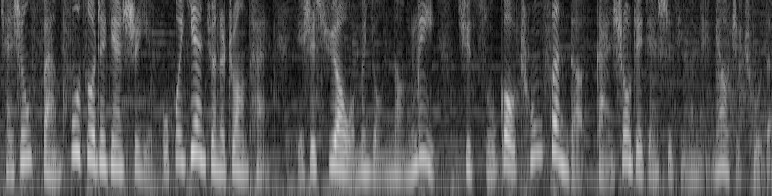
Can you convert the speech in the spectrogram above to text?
产生反复做这件事也不会厌倦的状态，也是需要我们有能力去足够充分的感受这件事情的美妙之处的。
